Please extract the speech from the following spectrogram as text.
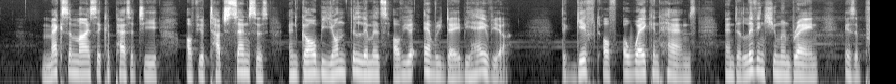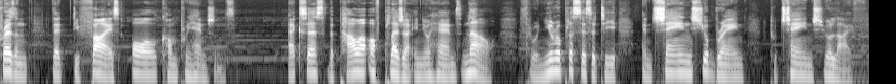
Maximize the capacity of your touch senses and go beyond the limits of your everyday behavior. The gift of awakened hands and a living human brain is a present that defies all comprehensions. Access the power of pleasure in your hands now through neuroplasticity and change your brain to change your life.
